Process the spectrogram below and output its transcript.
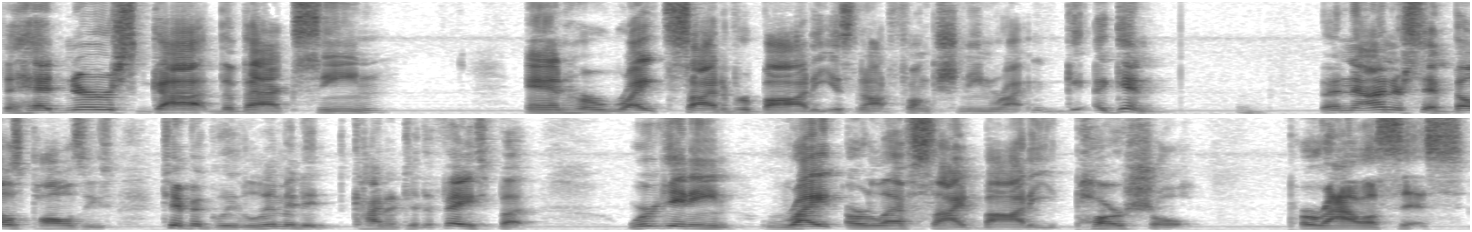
The head nurse got the vaccine, and her right side of her body is not functioning right. Again, and I understand Bell's palsy is typically limited kind of to the face, but we're getting right or left side body partial paralysis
